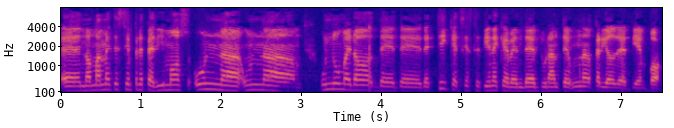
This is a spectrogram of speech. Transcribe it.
eh, normalmente siempre pedimos una, un número de, de, tickets que se tiene que vender durante un periodo de tiempo.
